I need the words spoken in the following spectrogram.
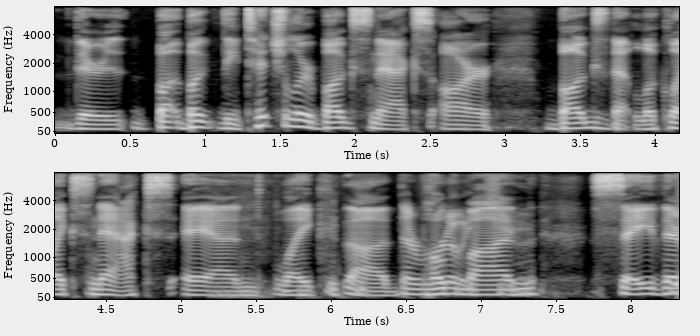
there, but but the titular Bugsnax are bugs that look like snacks, and like uh, They're really Pokemon cute. say their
